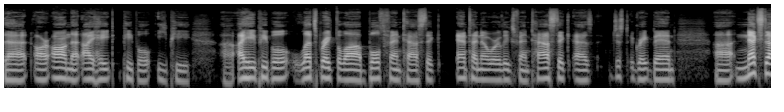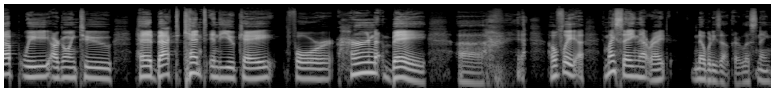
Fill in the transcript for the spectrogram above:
that are on that I Hate People EP. Uh, I Hate People, Let's Break the Law, both fantastic. Anti Nowhere League's fantastic as just a great band. Uh, next up, we are going to head back to Kent in the UK for Herne Bay. Uh, hopefully, uh, am I saying that right? Nobody's out there listening,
